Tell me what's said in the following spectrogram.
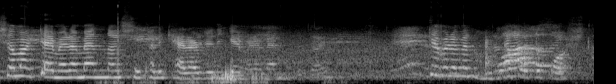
সে আমার ক্যামেরাম্যান নয় সে খালি খেলার জন্য ক্যামেরাম্যান হতে চায়। ক্যামেরাম্যান হতে কত কষ্ট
